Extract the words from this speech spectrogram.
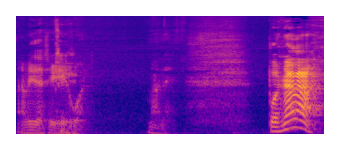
La vida sigue igual. Vale. Pues nada,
